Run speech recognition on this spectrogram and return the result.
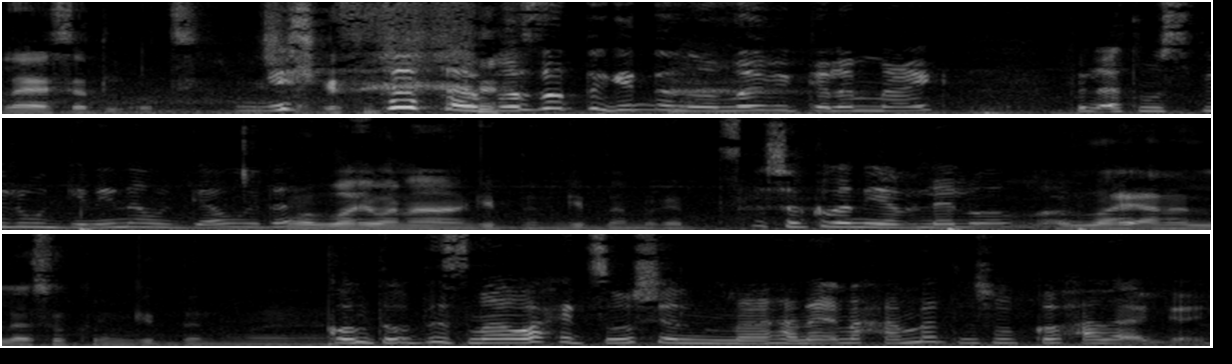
لا يا سيد القطي مش- انبسطت جدا والله بالكلام معاك في الاتموسفير والجنينة والجو ده. والله وأنا جدا جدا بجد. شكرا يا بلال والله. والله أنا اللي شكرا جدا و... كنتوا بتسمعوا واحد سوشيال مع هناء محمد نشوفكم الحلقة الجاية.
